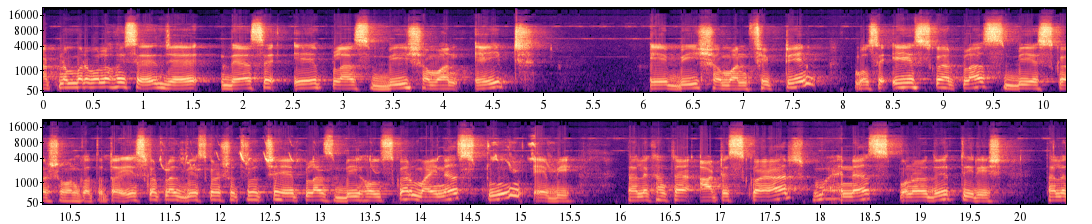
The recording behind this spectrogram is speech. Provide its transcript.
আট নম্বরে বলা হয়েছে যে দেয়া আছে এ প্লাস বি সমান এইট, এ বি সমান ফিফটিন বলছে A square plus B square সমান কত? তো A square plus B square সূত্র হচ্ছে A plus B whole square minus two A B তাহলে এখান থেকে আট স্কোয়ার মাইনাস পনেরো দুই তিরিশ। তাহলে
